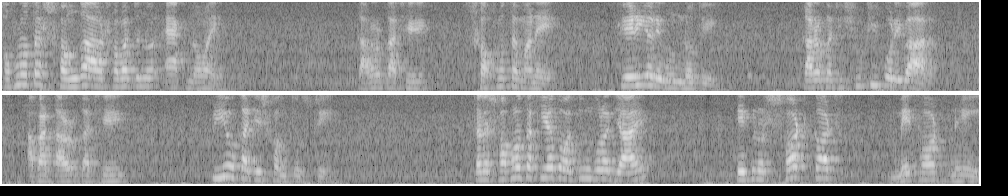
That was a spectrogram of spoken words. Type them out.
সফলতার সংজ্ঞা সবার জন্য এক নয়। কারোর কাছে সফলতা মানে কেরিয়ারে উন্নতি, কারোর কাছে সুখী পরিবার, আবার কারোর কাছে প্রিয় কাজে সন্তুষ্টি। তাহলে সফলতা কীভাবে অর্জন করা যায়? কোনো শর্টকাট মেথড নেই।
